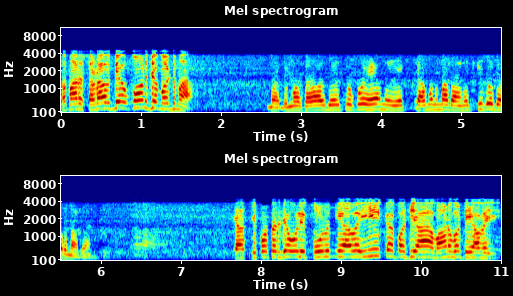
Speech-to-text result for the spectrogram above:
તમારે સડાવ દેવ કોણ છે મઢમાં? મઢમાં સવાવ દેવ તો કોઈ હે નહીં. એક ચામુંડ માતા અને એક ચિકોતર માતા ત્યાં ચિકોતર જે ઓલી કુળની આવે ઈ કે પછી આ વાણવટી આવે ઈ?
